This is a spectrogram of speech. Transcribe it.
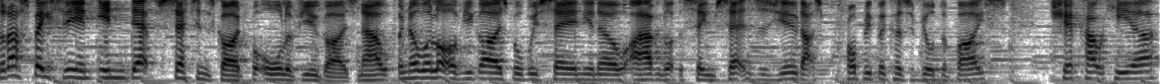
So that's basically an in-depth settings guide for all of you guys. Now, I know a lot of you guys will be saying, you know, I haven't got the same settings as you. That's probably because of your device check out here.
